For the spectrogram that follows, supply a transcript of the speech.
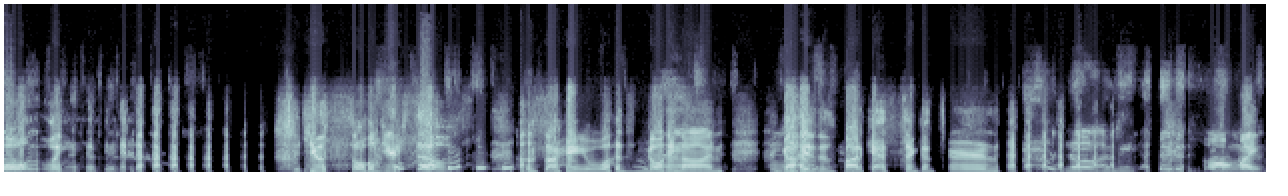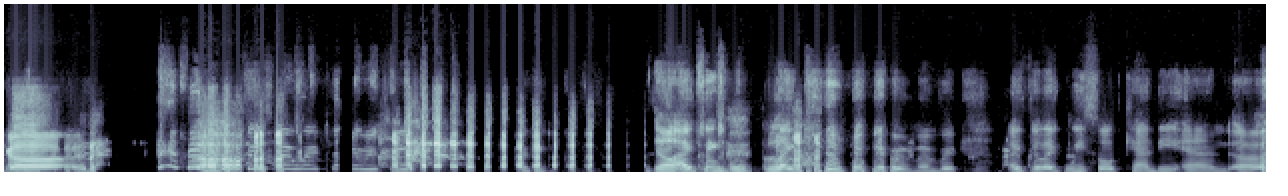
old? Wait, you sold yourselves? I'm sorry, what's going on? Guys, this podcast took a turn. no, I mean Oh my god. Let me face my wife. Let me face- Okay. No, I think like to remember. I feel like we sold candy and uh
